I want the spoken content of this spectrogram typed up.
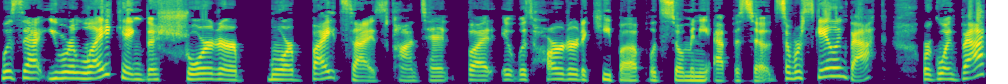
was that you were liking the shorter more bite sized content, but it was harder to keep up with so many episodes. So we're scaling back. We're going back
